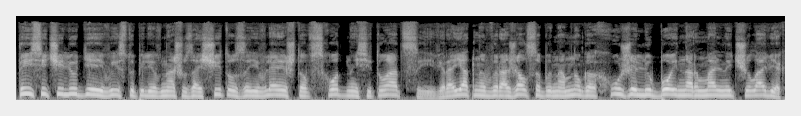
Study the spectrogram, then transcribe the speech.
Тысячи людей выступили в нашу защиту, заявляя, что в сходной ситуации, вероятно, выражался бы намного хуже любой нормальный человек,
